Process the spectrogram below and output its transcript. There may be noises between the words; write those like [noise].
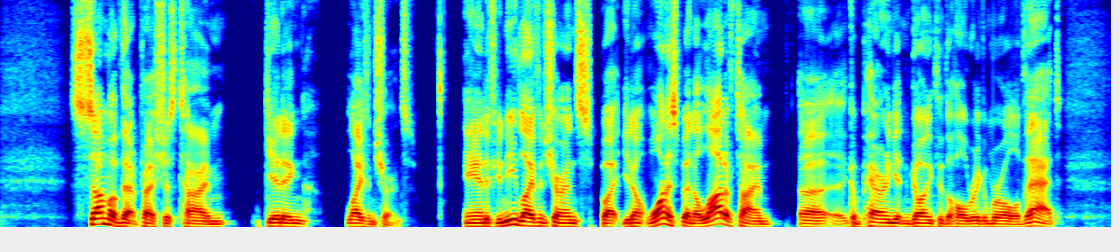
some of that precious time getting life insurance. And if you need life insurance, but you don't want to spend a lot of time uh, comparing it and going through the whole rigmarole of that,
